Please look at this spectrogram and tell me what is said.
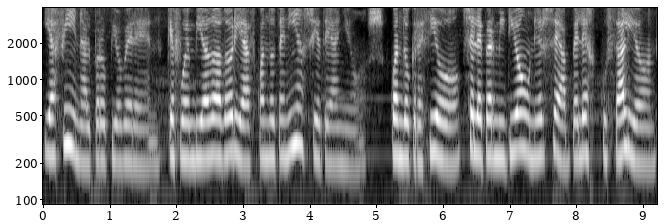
y afín al propio Beren, que fue enviado a Doriath cuando tenía siete años. Cuando creció, se le permitió unirse a Peleg Cuthalion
